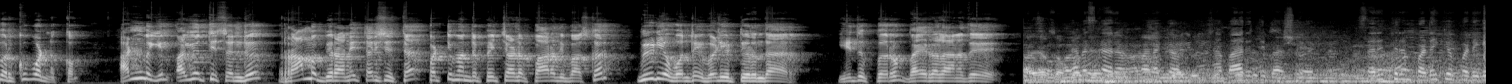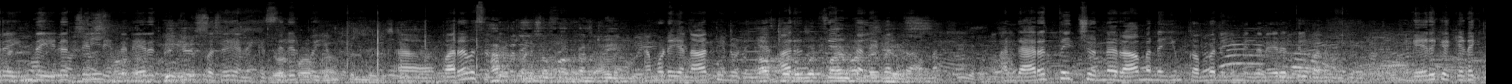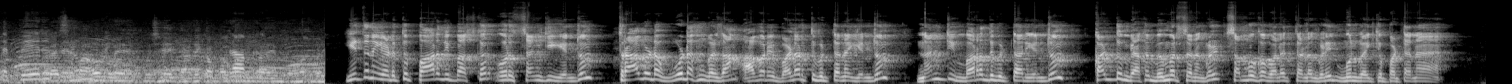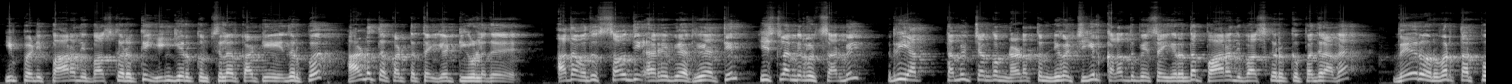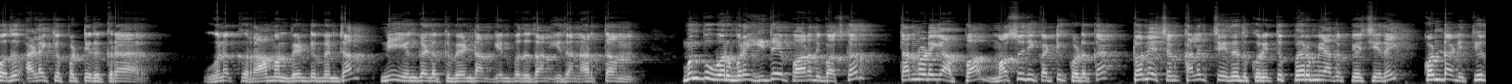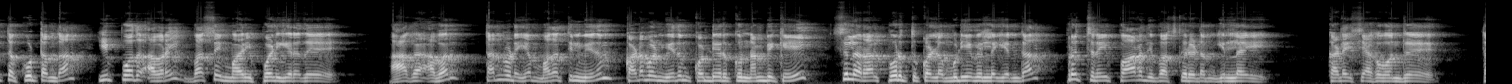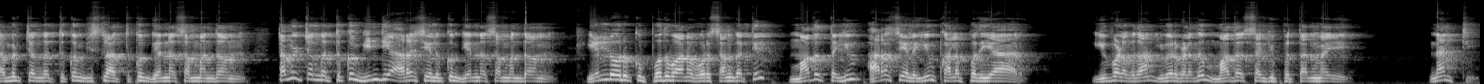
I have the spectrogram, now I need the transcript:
அனைவருக்கும் வணக்கம். அண்மையில் அயோத்தி சென்று ராமபிரானை தரிசித்த பட்டிமன்ற பேச்சாளர் பாரதி பாஸ்கர் வீடியோ ஒன்றை வெளியிட்டிருந்தார். இது பெரும் வைரலானது. நமஸ்காரம் வணக்கம். நான் பாரதி பாஸ்கர் சரித்திரம் படைக்கப்படுகிற இந்த இடத்தில் இந்த நேரத்தில் இருப்பது எனக்கு சிலிர்ப்பையும் கொடுக்கிறது. நம்முடைய நாட்டினுடைய அறத்தின் தலைவன் ராமன். அந்த அறத்தை சொன்ன ராமனையும் கம்பனையும் இந்த நேரத்தில் வணங்குகிறேன். இங்கே இருக்க கிடைத்த பேரு ராமன். இதனை அடுத்து பாரதி பாஸ்கர் ஒரு சங்கி என்றும் திராவிட ஊடகங்கள் தான் அவரை வளர்த்து விட்டன என்றும் நன்றி மறந்து விட்டார் என்றும் கடுமையாக விமர்சனங்கள் சமூக வலைத்தளங்களில் முன்வைக்கப்பட்டன. இப்படி பாரதி பாஸ்கருக்கு இங்கிருக்கும் சிலர் காட்டிய எதிர்ப்பு அடுத்த கட்டத்தை எட்டியுள்ளது. அதாவது சவுதி அரேபியா ரியாத்தில் இஸ்லாமியர்கள் சார்பில் ரியாத் தமிழ்ச்சங்கம் நடத்தும் நிகழ்ச்சியில் கலந்து பேச இருந்த பாரதி பாஸ்கருக்கு பதிலாக வேறொருவர் தற்போது அழைக்கப்பட்டிருக்கிறார். உனக்கு ராமன் வேண்டுமென்றால் நீ எங்களுக்கு வேண்டாம் என்பதுதான் இதன் அர்த்தம். முன்பு ஒருமுறை இதே பாரதி பாஸ்கர் தன்னுடைய அப்பா மசூதி கட்டி கொடுக்க டொனேஷன் கலெக்ட் செய்தது குறித்து பெருமையாக பேசியதை கொண்டாடி தீர்த்த கூட்டம்தான் இப்போது அவரை பஸ்ஸை மாறி பொழிகிறது ஆக அவர் தன்னுடைய மதத்தின் மீதும் கடவுள் மீதும் கொண்டிருக்கும் நம்பிக்கையை சிலரால் பொறுத்து கொள்ள முடியவில்லை என்றால் பிரச்சனை பாரதி பாஸ்கரிடம் இல்லை. கடைசியாக ஒன்று. தமிழ்ச்சங்கத்துக்கும் இஸ்லாத்துக்கும் என்ன சம்பந்தம்? தமிழ்ச்சங்கத்துக்கும் இந்திய அரசியலுக்கும் என்ன சம்பந்தம்? எல்லோருக்கும் பொதுவான ஒரு சங்கத்தில் மதத்தையும் அரசியலையும் கலப்பது யார்? இவ்வளவுதான் இவர்களது மத சகிப்புத்தன்மை. நன்றி.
